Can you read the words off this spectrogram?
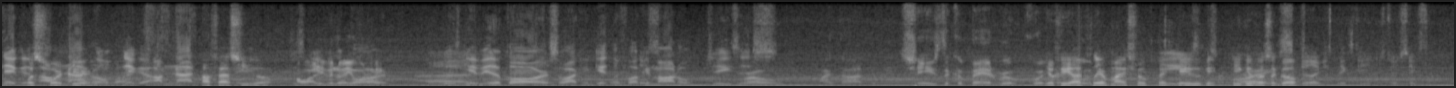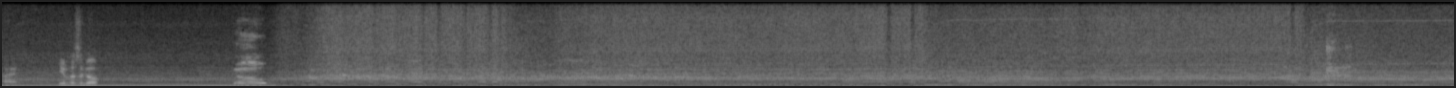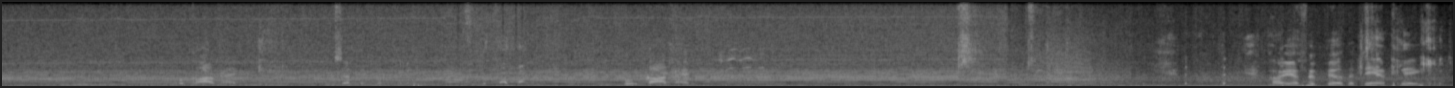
Nigga, What's fourth I'm gear? Not going nigga, I'm not. How fast nigga, you going? Oh, I even know you are, uh, Just give me the car so I can get the fucking model. Jesus. Bro, my God, change the command real quick. Yo, can y'all clear mics real quick? Can you, can you give us a go? Like 60, just All right. Give us a go. Go. Alright. So Ooh, garbage. Hurry up and build the damn thing.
